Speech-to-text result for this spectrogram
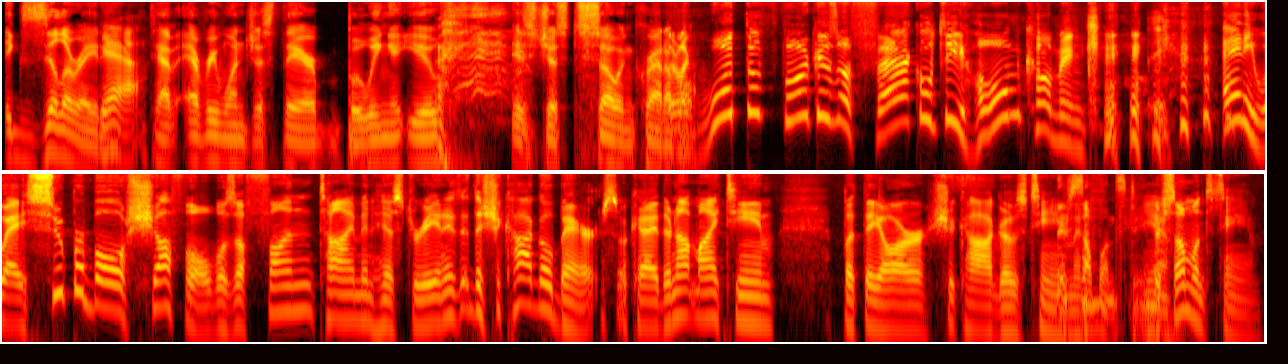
exhilarating. Yeah. To have everyone just there booing at you is just so incredible. They're like, what the fuck is a faculty homecoming game? anyway, Super Bowl Shuffle was a fun time in history. And it's the Chicago Bears, okay? They're not my team, but they are Chicago's team. They're And if- someone's team. They're someone's team.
